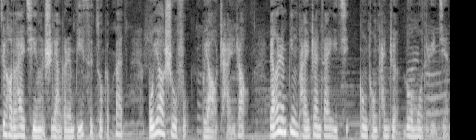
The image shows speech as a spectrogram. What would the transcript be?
最好的爱情是两个人彼此做个伴，不要束缚，不要缠绕，两个人并排站在一起，共同看着落寞的人间。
